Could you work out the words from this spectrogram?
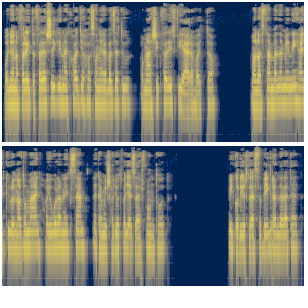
Vagyon a felét a feleségének hagyja haszonélvezetül, a másik felét fiára hagyta. Van aztán benne még néhány külön adomány, ha jól emlékszem, nekem is hagyott vagy ezer fontot. Mikor írta ezt a végrendeletet?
